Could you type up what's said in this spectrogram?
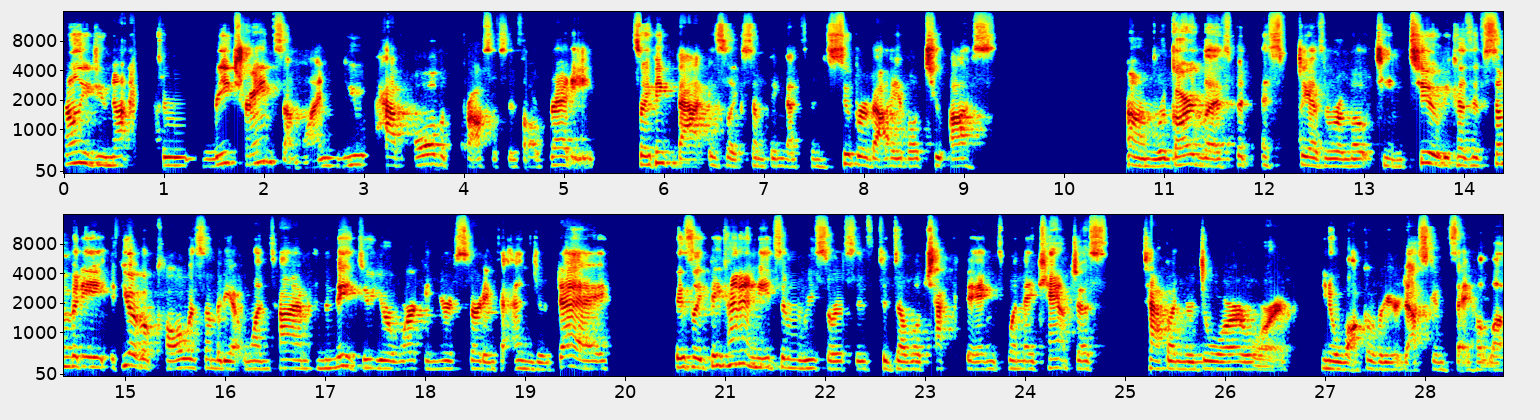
not only do you not have to retrain someone, you have all the processes already. So I think that is like something that's been super valuable to us um, regardless, but especially as a remote team too, because if somebody, if you have a call with somebody at one time and then they do your work and you're starting to end your day, it's like they kind of need some resources to double check things when they can't just tap on your door or you know walk over to your desk and say hello.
